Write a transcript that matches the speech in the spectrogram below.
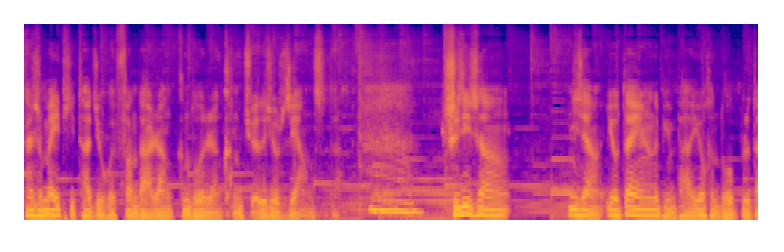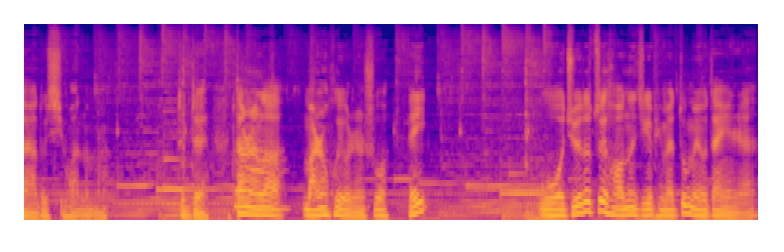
但是媒体他就会放大，让更多人可能觉得就是这样子的。嗯，实际上，你想有代言人的品牌有很多不是大家都喜欢的吗？对不对？当然了，马上会有人说，哎，我觉得最好那几个品牌都没有代言人，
